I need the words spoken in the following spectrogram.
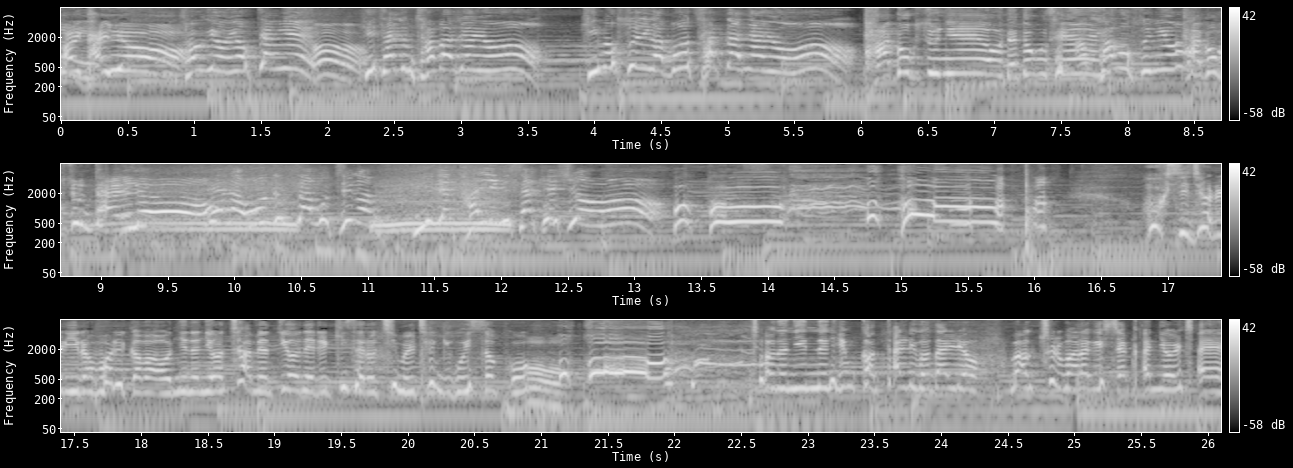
아이 달려 저기요, 역장님! 어. 기차 좀 잡아줘요! 김옥순이가 뭐 찾다냐요! 박옥순이에요 내 동생 아, 박옥순이요? 박옥순 달려 내가 오줌 싸고 지금 이제 달리기 시작했쇼! 혹시 저를 잃어버릴까봐 언니는 여차하면 뛰어내릴 기세로 짐을 챙기고 있었고 어. 저는 있는 힘껏 달리고 달려 막 출발하기 시작한 열차에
